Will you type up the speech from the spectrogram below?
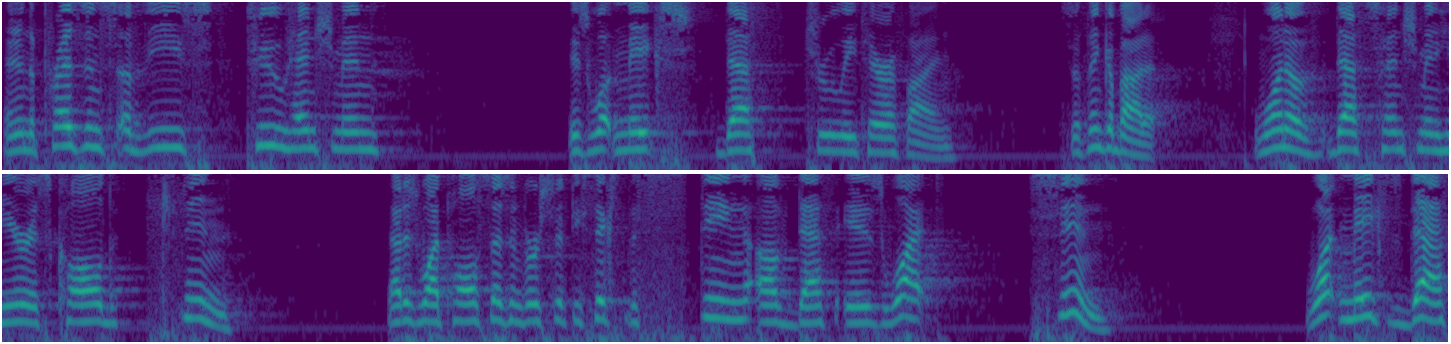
And in the presence of these two henchmen is what makes death truly terrifying. So think about it. One of death's henchmen here is called sin. That is why Paul says in verse 56 the sting of death is what? Sin. What makes death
